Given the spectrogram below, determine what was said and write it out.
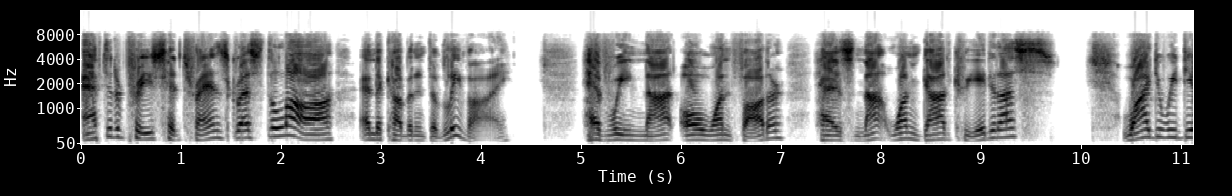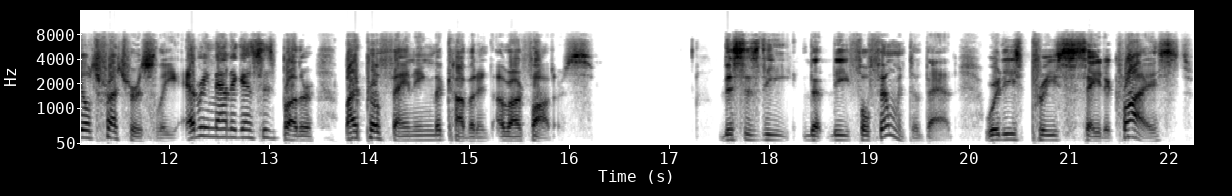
After the priests had transgressed the law and the covenant of Levi, have we not all one Father? Has not one God created us? Why do we deal treacherously, every man against his brother, by profaning the covenant of our fathers? This is the, the, the fulfillment of that, where these priests say to Christ,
